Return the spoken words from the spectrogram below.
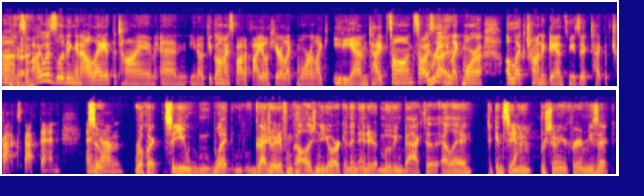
um, okay. so i was living in la at the time and you know if you go on my spotify you'll hear like more like edm type songs so i was right. making like more electronic dance music type of tracks back then and so, um, real quick, so you what graduated from college in New York and then ended up moving back to LA to continue yeah. pursuing your career in music?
